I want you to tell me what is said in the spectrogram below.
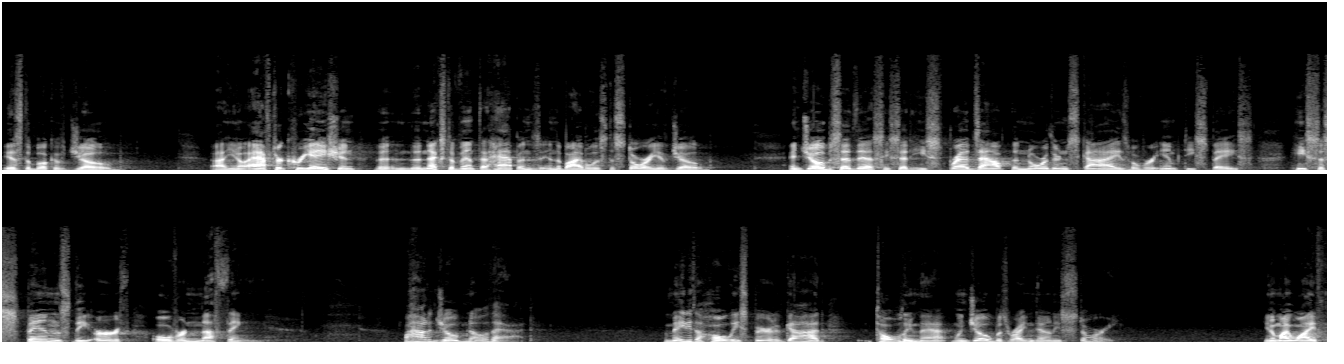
is the book of Job. Uh, you know, after creation, the, the next event that happens in the Bible is the story of Job. And Job said this He said, He spreads out the northern skies over empty space, He suspends the earth over nothing. Well, how did Job know that? Maybe the Holy Spirit of God told him that when Job was writing down his story. You know, my wife,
